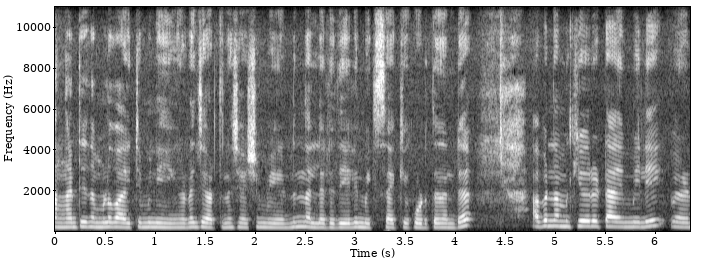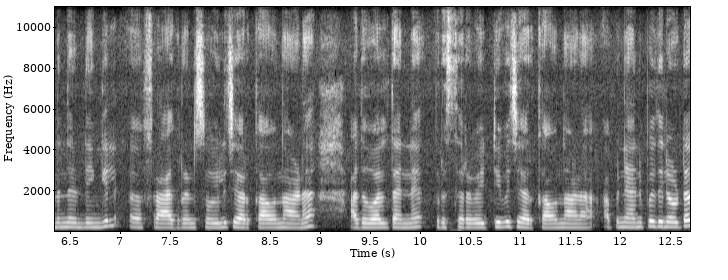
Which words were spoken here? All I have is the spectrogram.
അങ്ങനത്തെ നമ്മൾ വൈറ്റമിൻ ഇ കൂടെ ചേർത്തതിന് ശേഷം വീണ്ടും നല്ല രീതിയിൽ മിക്സാക്കി കൊടുത്തിട്ടുണ്ട്. അപ്പം നമുക്ക് ഈ ഒരു ടൈമിൽ വേണമെന്നുണ്ടെങ്കിൽ ഫ്രാഗ്രൻസ് ഓയിൽ ചേർക്കാവുന്നതാണ്. അതുപോലെ തന്നെ പ്രിസർവേറ്റീവ് ചേർക്കാവുന്നതാണ്. അപ്പം ഞാനിപ്പോൾ ഇതിലോട്ട്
